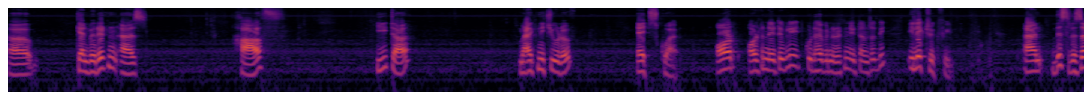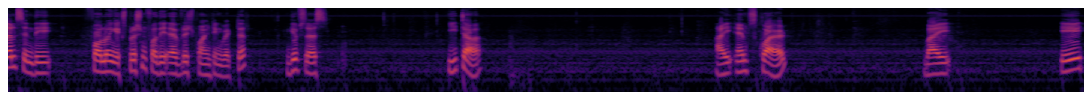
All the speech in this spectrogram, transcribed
uh, can be written as half eta magnitude of h square. Or alternatively it could have been written in terms of the electric field. And this results in the following expression for the average Poynting vector. Gives us eta i m squared by 8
